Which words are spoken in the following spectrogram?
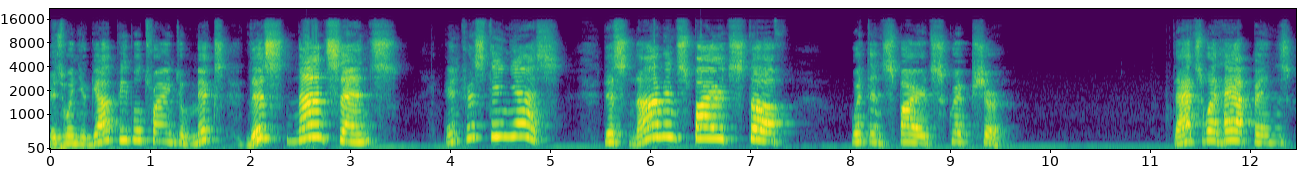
is when you got people trying to mix this nonsense, interesting, yes, this non inspired stuff with inspired scripture. That's what happens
